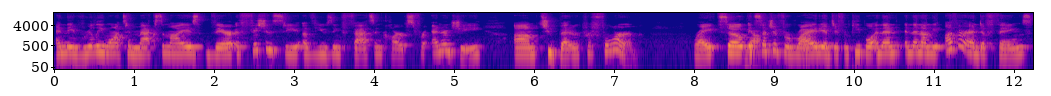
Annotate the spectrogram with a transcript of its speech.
and they really want to maximize their efficiency of using fats and carbs for energy um, to better perform, right? So yeah. it's such a variety yeah. of different people. And then and then on the other end of things,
